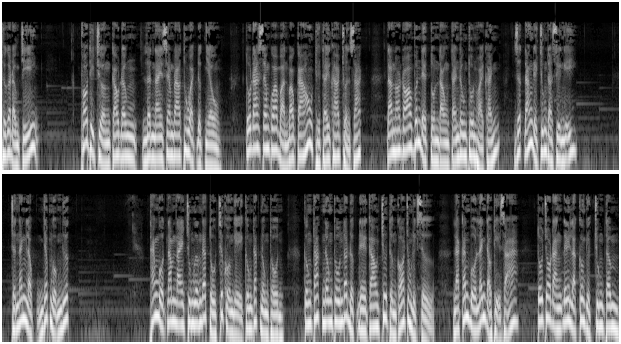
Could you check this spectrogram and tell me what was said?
Thưa các đồng chí, Phó thị trưởng Cao Đông lần này xem ra thu hoạch được nhiều. Tôi đã xem qua bản báo cáo thì thấy khá chuẩn xác. Đã nói đó vấn đề tồn đồng tại nông thôn Hoài Khánh Rất đáng để chúng ta suy nghĩ Trần Anh Lộc nhấp ngụm nước Tháng 1 năm nay, Trung ương đã tổ chức hội nghị công tác nông thôn. Công tác nông thôn đã được đề cao chưa từng có trong lịch sử. Là cán bộ lãnh đạo thị xã, Tôi cho rằng đây là công việc trung tâm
